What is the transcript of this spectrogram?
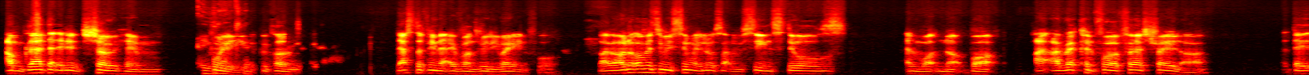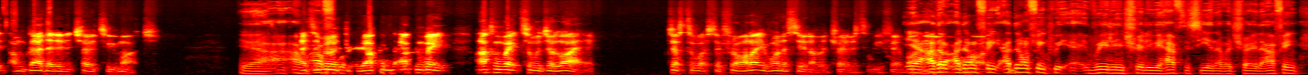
I'm glad that they didn't show him fully because that's the thing that everyone's really waiting for. Like obviously we've seen what it looks like, we've seen stills and whatnot, but I, I reckon for a first trailer, they I'm glad they didn't show too much. Yeah. I, I, And to I be honest thought- with you, I can I can wait I can wait till July just to watch the film. I don't even want to see another trailer to be fair. yeah, I don't. I don't think. I don't think we really and truly we have to see another trailer. I think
